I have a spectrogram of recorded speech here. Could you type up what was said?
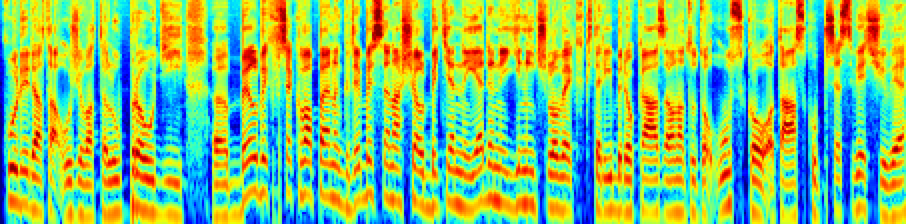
kudy data uživatelů proudí. Eh, byl bych překvapen, kdyby se našel byt jen jeden jediný člověk, který by dokázal na tuto úzkou otázku přesvědčivě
